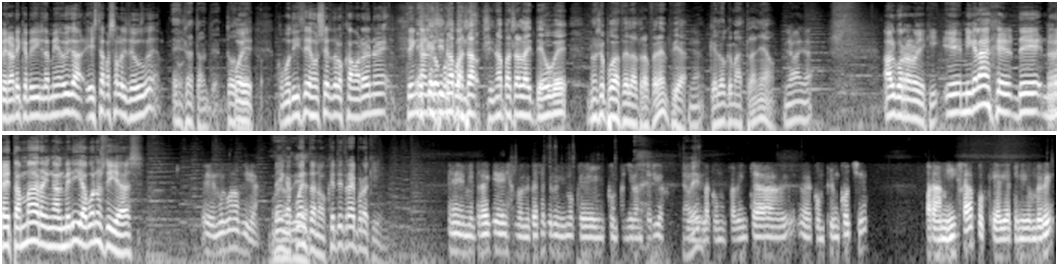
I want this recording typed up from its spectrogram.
pero ahora hay que pedir también, oiga, ¿esta ha pasado la ITV? Exactamente. Todo Pues, esto. como dice José de los Camarones, Es ténganlo que si por no, ha cuenta. pasado, si no ha pasado la ITV, no se puede hacer la transferencia, Ya. que es lo que me ha extrañado. Ya, ya. Algo raro hay aquí. Eh, Miguel Ángel, de Retamar, en Almería, buenos días. Eh, muy buenos días. Buenos Venga, días. cuéntanos, ¿qué te trae por aquí? Eh, me trae que, bueno, me parece que es lo mismo que el compañero anterior. A Eh, ver. la compraventa eh, compré un coche para mi hija porque había tenido un bebé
